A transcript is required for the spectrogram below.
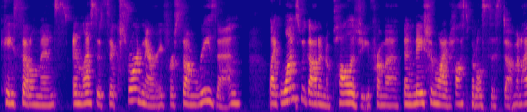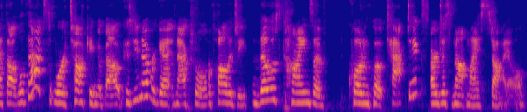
case settlements unless it's extraordinary for some reason. Like once we got an apology from a, a nationwide hospital system, and I thought, well, that's worth talking about because you never get an actual apology. Those kinds of quote unquote tactics are just not my style.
